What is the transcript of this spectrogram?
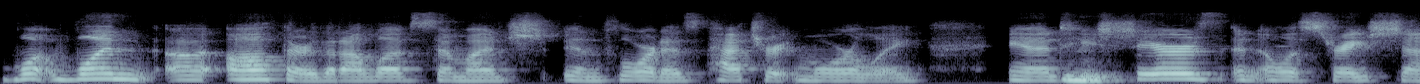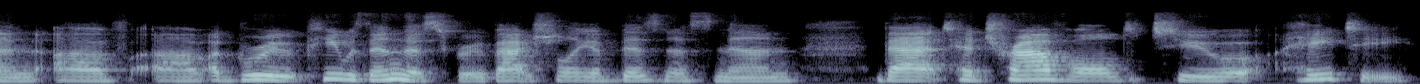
one, one uh, author that I love so much in Florida is Patrick Morley. And he mm-hmm. shares an illustration of uh, a group. He was in this group actually of businessmen that had traveled to Haiti.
